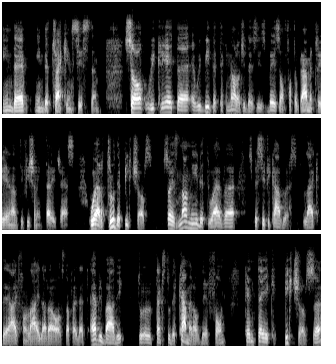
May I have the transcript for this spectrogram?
in the in the tracking system. So we create a, we build a technology that is based on photogrammetry and artificial intelligence, where through the pictures so it's not needed to have uh, specific hardware like the iPhone LiDAR or stuff like that. Everybody, to, thanks to the camera of their phone, can take pictures uh,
